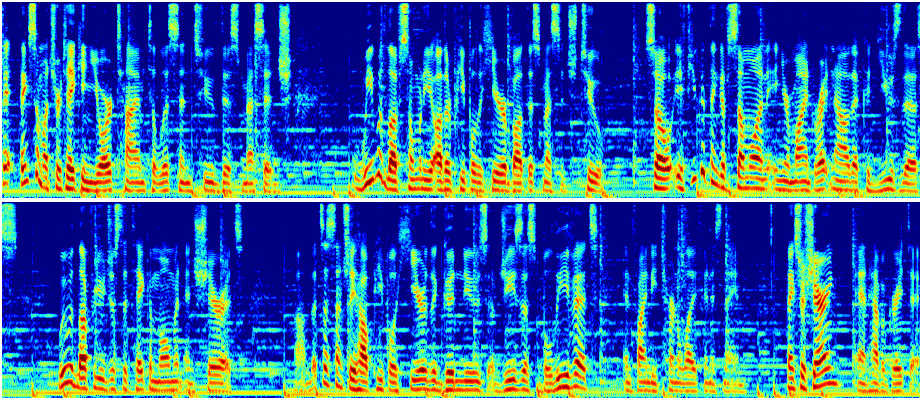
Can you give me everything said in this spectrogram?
Hey, thanks so much for taking your time to listen to this message. We would love so many other people to hear about this message too. So if you could think of someone in your mind right now that could use this, we would love for you just to take a moment and share it. Um, that's essentially how people hear the good news of Jesus, believe it, and find eternal life in his name. Thanks for sharing, and have a great day.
